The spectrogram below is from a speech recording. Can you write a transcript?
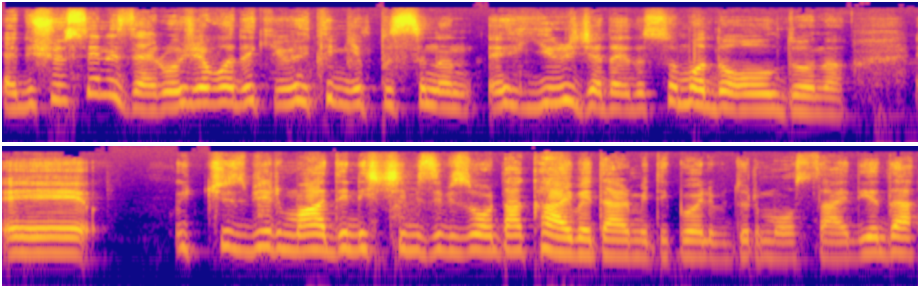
ya düşünsenize Rojava'daki yönetim yapısının e, Yırca'da ya da Soma'da olduğunu. E, 301 maden işçimizi biz oradan kaybeder miydik böyle bir durum olsaydı? Ya da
